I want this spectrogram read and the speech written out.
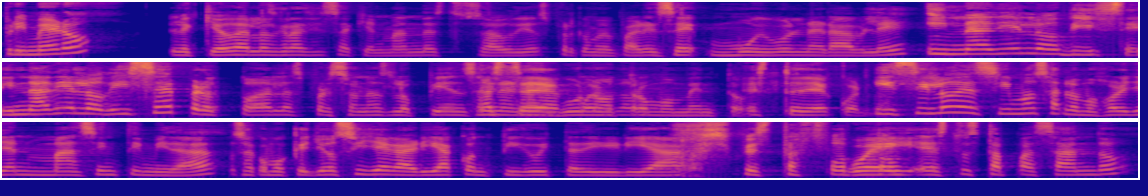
Primero, le quiero dar las gracias a quien manda estos audios porque me parece muy vulnerable. Y nadie lo dice. Y nadie lo dice, pero todas las personas lo piensan Estoy en algún acuerdo. otro momento. Estoy de acuerdo. Y si lo decimos a lo mejor ya en más intimidad, o sea, como que yo sí llegaría contigo y te diría, esta foto. güey, esto está pasando,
